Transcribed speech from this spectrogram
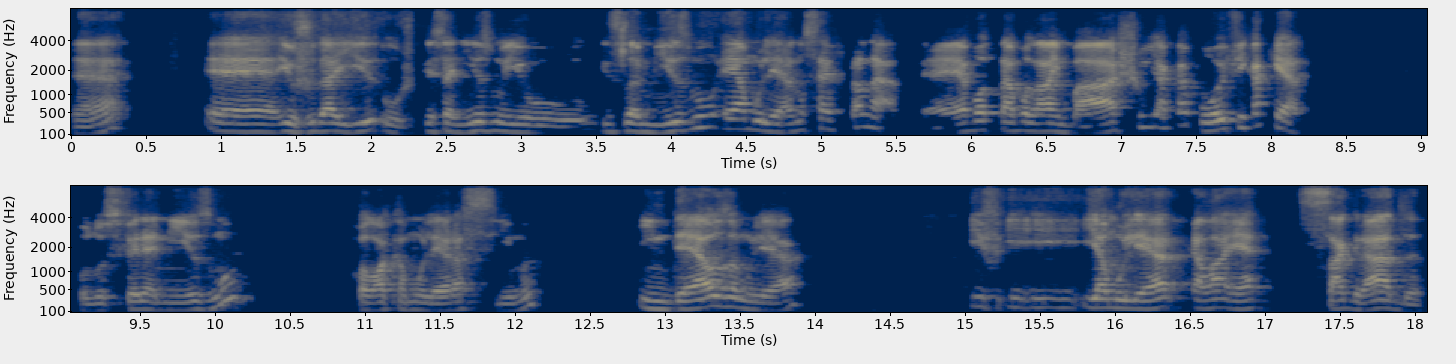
né, é, e o judaísmo, o cristianismo e o islamismo é a mulher não serve para nada. É botar lá embaixo e acabou e fica quieto. O luciferianismo coloca a mulher acima, endeusa a mulher e, e, e, a mulher ela é sagrada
